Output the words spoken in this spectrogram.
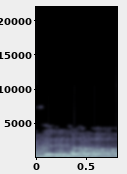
del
